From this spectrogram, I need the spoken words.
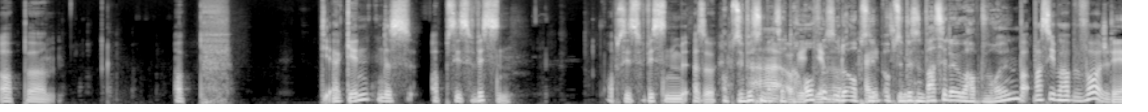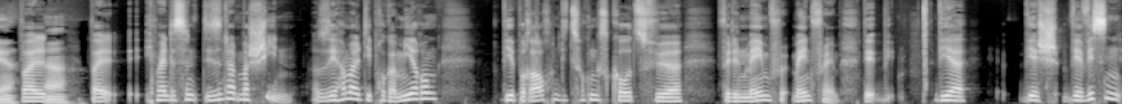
ob, ähm, ob die Agenten das, ob sie es wissen. Ob sie es wissen, also Ob sie wissen, Ah, was da okay, drauf ist oder ob sie, ob sie wissen, was sie da überhaupt wollen. wa- was sie überhaupt wollen. Verstehe. Weil, Ja. weil, ich meine, das sind, die sind halt Maschinen. Also sie haben halt die Programmierung, wir brauchen die Zugangscodes für, für den Mainfr Mainframe. Wir, wir, wir, wir wissen,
